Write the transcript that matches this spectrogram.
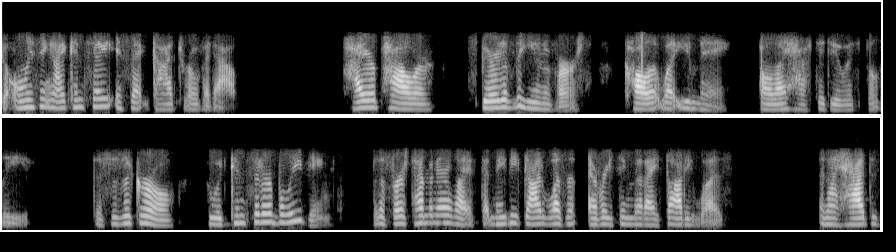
The only thing I can say is that God drove it out. Higher power, spirit of the universe, call it what you may. All I have to do is believe. This is a girl who would consider believing for the first time in her life that maybe God wasn't everything that I thought he was. And I had to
